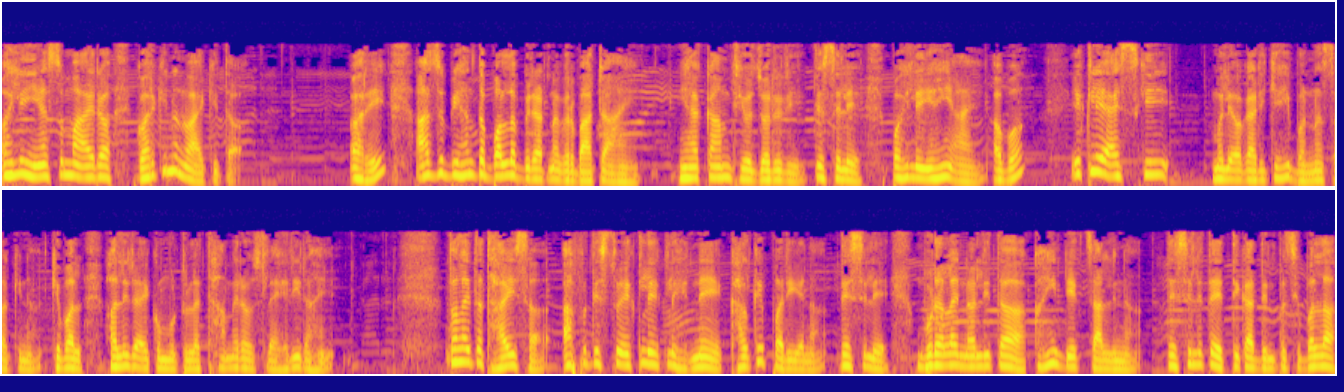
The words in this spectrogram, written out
अहिले यहाँसम्म आएर घर किन नआएकी त? अरे आज बिहान त बल्ल विराटनगरबाट आएँ। यहाँ काम थियो जरुरी त्यसैले पहिले यहीँ आएँ। अब एक्लै आइस कि मैले अगाडि केही भन्न सकिनँ केवल हलिरहेको मुटुलाई थामेर उसलाई हेरिरहेँ। तँलाई त थाहै छ आफू त्यस्तो एक्लै एक्लै हिँड्ने खालकै परिएन। त्यसैले बुढालाई नली त कहीँ डेक चालिन त्यसैले त यतिका दिनपछि बल्ल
